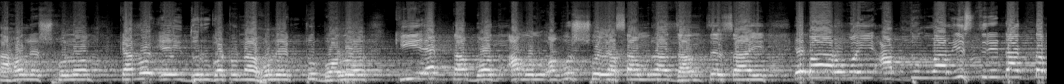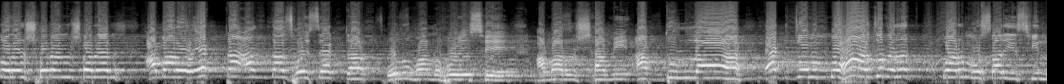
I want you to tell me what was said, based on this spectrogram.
তাহলে শোনো, কেন এই দুর্ঘটনা হলে একটু বলো। কি একটা বদ আমল অবশ্যই আছে, আমরা জানতে চাই। এবার ওই আব্দুল্লাহর স্ত্রী ডাকতে বলে, শোনেন শোনেন, আমারও একটা আন্দাজ হয়েছে, একটা অনুমান হয়েছে। আমার স্বামী আব্দুল্লাহ একজন মহাজনের কর্মচারী ছিল।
